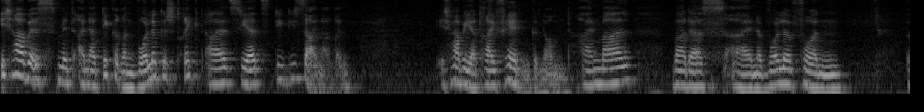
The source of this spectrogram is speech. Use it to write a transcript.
Ich habe es mit einer dickeren Wolle gestrickt als jetzt die Designerin. Ich habe ja drei Fäden genommen. Einmal war das eine Wolle von, äh,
